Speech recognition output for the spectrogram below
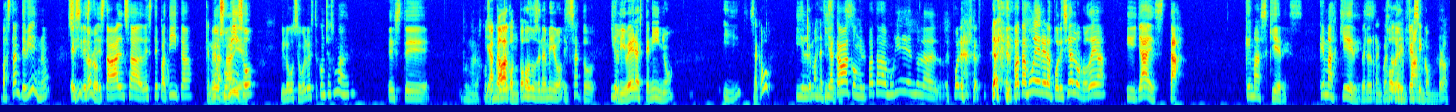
bastante bien, ¿no? es Sí, claro. esta alza de este patita, Que no medio nadie. sumiso, y luego se vuelve este concha a su madre. Este. Bueno, las Y cosas no acaba con todos sus enemigos. Exacto. Y Y el libera a este niño. Y se acabó. Y, el- ¿Qué más y necesitas? acaba con el pata muriendo, la, spoiler alert. El pata muere, la policía lo rodea y ya está. ¿Qué más quieres? ¿Qué más quieres? Ver el reencuentro joven de Jesse con Brock.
